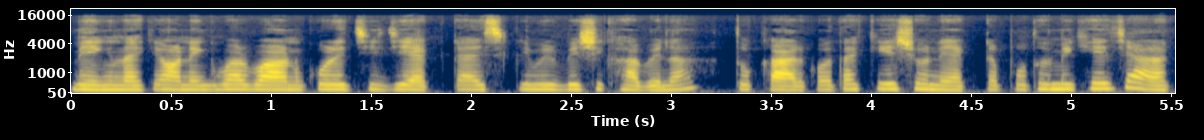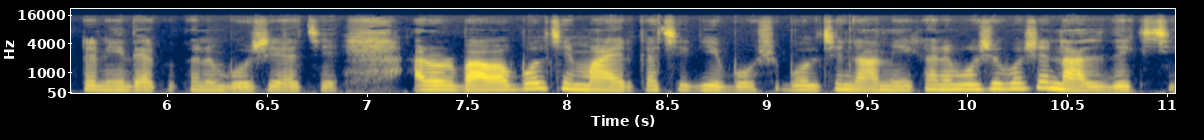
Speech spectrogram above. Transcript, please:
মেঘনাকে অনেকবার বারণ করেছি যে একটা আইসক্রিমের বেশি খাবে না। তো কার কথা কে শোনে? একটা প্রথমে খেয়েছে আর একটা নিয়ে দেখো ওখানে বসে আছে। আর ওর বাবা বলছে, মায়ের কাছে গিয়ে বস। বলছে, না, আমি এখানে বসে বসে নাচ দেখছি।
